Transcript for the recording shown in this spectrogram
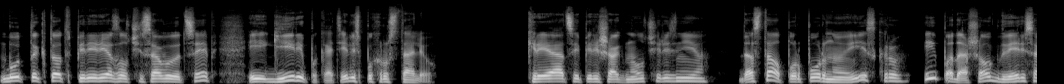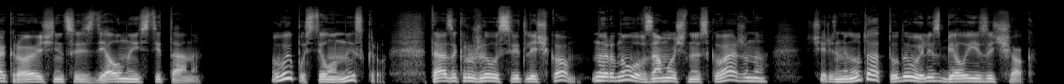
будто кто-то перерезал часовую цепь, и гири покатились по хрусталю. Креаций перешагнул через нее, достал пурпурную искру и подошел к двери сокровищницы, сделанной из титана. Выпустил он искру. Та закружилась светлячком, нырнула в замочную скважину. Через минуту оттуда вылез белый язычок.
